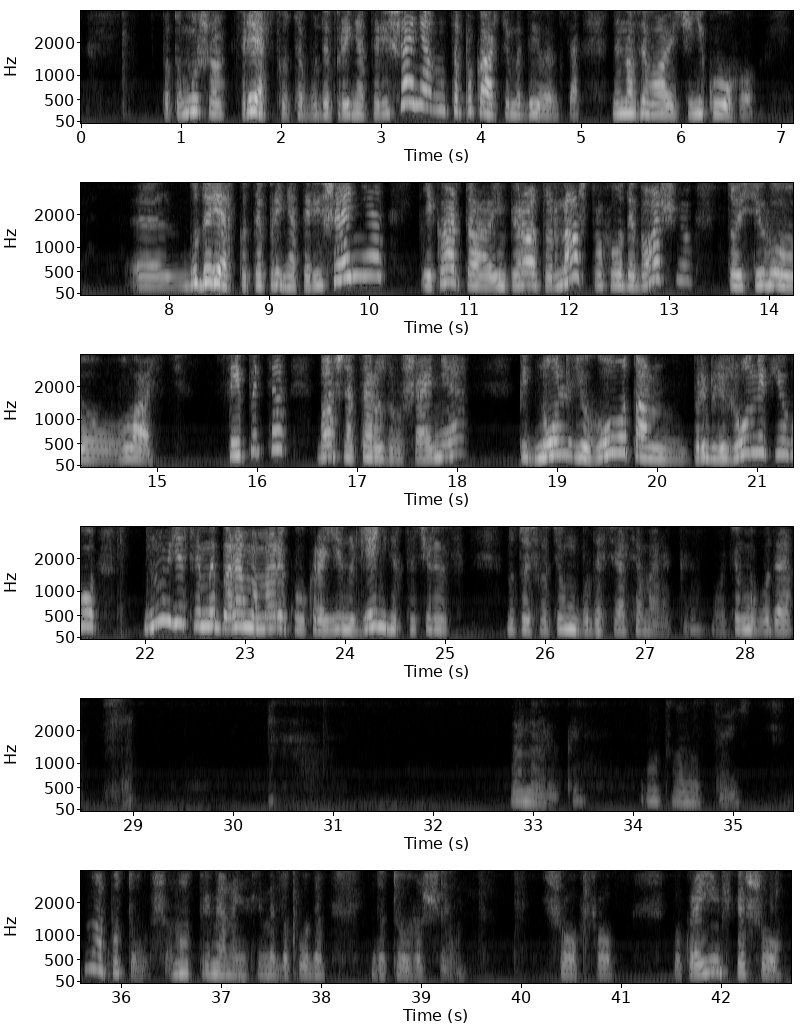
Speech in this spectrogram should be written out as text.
Тому що різко це буде прийнято рішення, ну це по карті ми дивимося, не називаючи нікого. Е, Буде різко це прийнято рішення, і карта імператор наш проходить башню, тобто його власть сипеться, башня це розрушення, під ноль його, там приближених його. Ну, якщо ми беремо Америку, Україну, деньги, це через. Ну, тобто, в цьому буде связь Америки. В цьому буде Америки. От вам і цей. Ну, а потім що? Ну, от примерно, якщо ми доходимо до того, що що, що, українське що,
